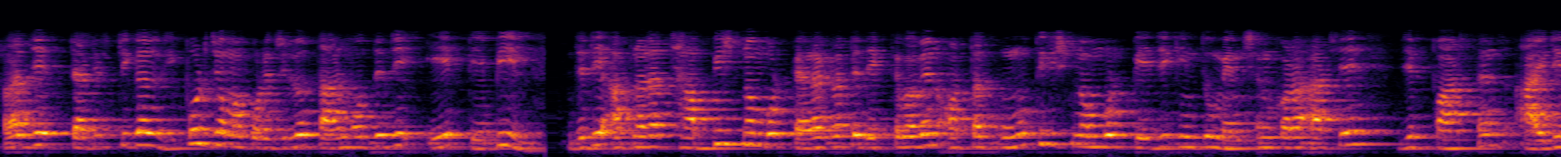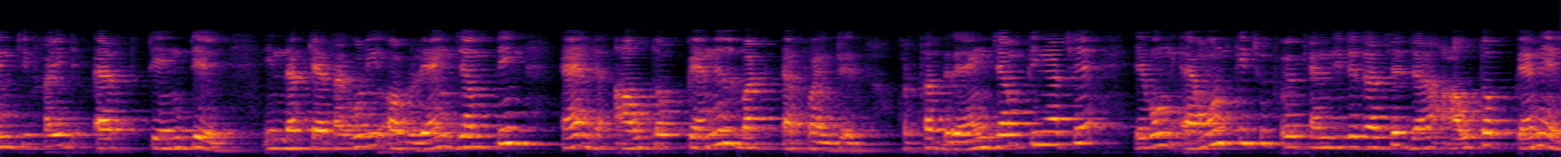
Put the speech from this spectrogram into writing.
তারা যে স্ট্যাটিস্টিক্যাল রিপোর্ট জমা করেছিল, তার মধ্যে যে এ টেবিল যেটি আপনারা ছাব্বিশ নম্বর প্যারাগ্রাফে দেখতে পাবেন, অর্থাৎ উনত্রিশ নম্বর পেজে কিন্তু মেনশন করা আছে যে persons identified as tainted in the category of rank jumping and out of panel but appointed অর্থাৎ র্যাঙ্ক জাম্পিং আছে এবং এমন কিছু ক্যান্ডিডেট আছে যারা আউট অফ প্যানেল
